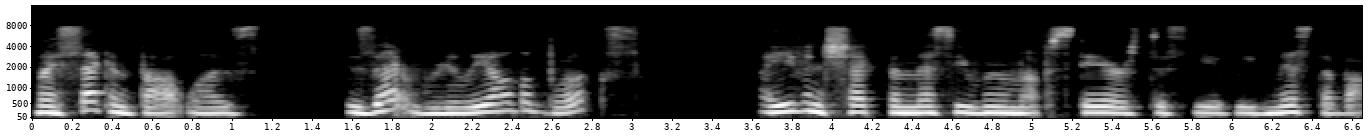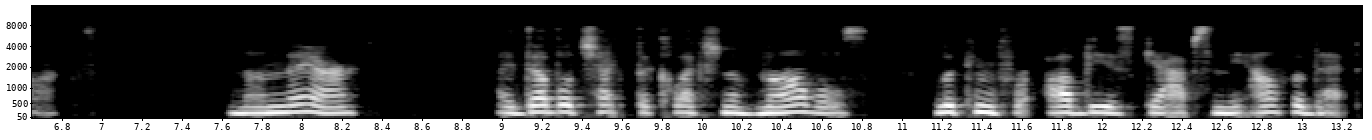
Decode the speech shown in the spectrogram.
My second thought was, is that really all the books? I even checked the messy room upstairs to see if we'd missed a box. None there. I double checked the collection of novels, looking for obvious gaps in the alphabet,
